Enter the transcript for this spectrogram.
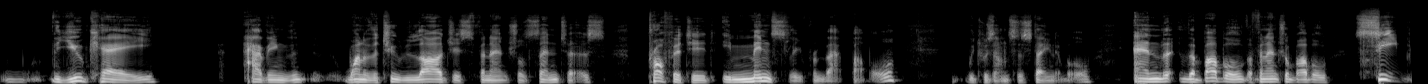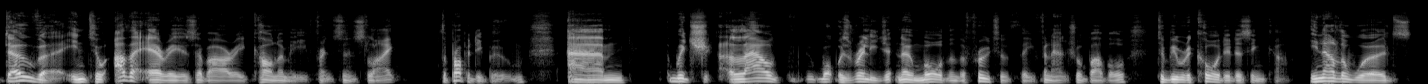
The UK, having one of the two largest financial centers, profited immensely from that bubble, which was unsustainable. And the bubble, the financial bubble, seeped over into other areas of our economy, for instance, like the property boom, um, which allowed what was really no more than the fruit of the financial bubble to be recorded as income. In other words,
